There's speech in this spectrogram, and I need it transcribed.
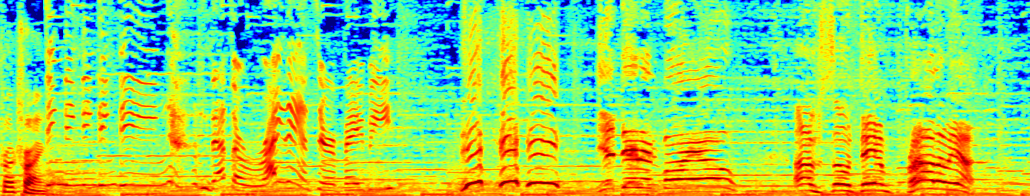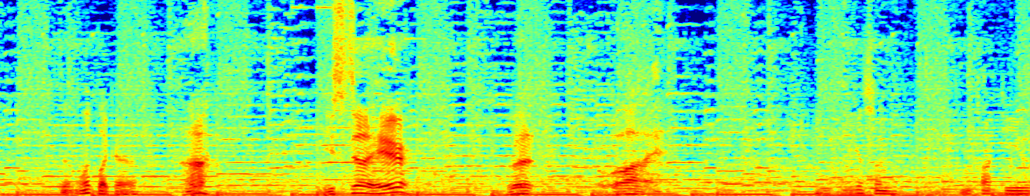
Try a triangle. Ding, ding. I'm so damn proud of you! Didn't look like a. Huh? You still here? But why? I guess I'm. I'm gonna talk to you.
